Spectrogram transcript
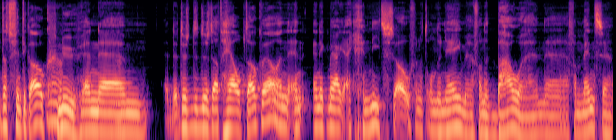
Dat vind ik ook nu. En ehm, dus, dus dat helpt ook wel. En, en, en ik merk, ik geniet zo van het ondernemen, van het bouwen en uh, van mensen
